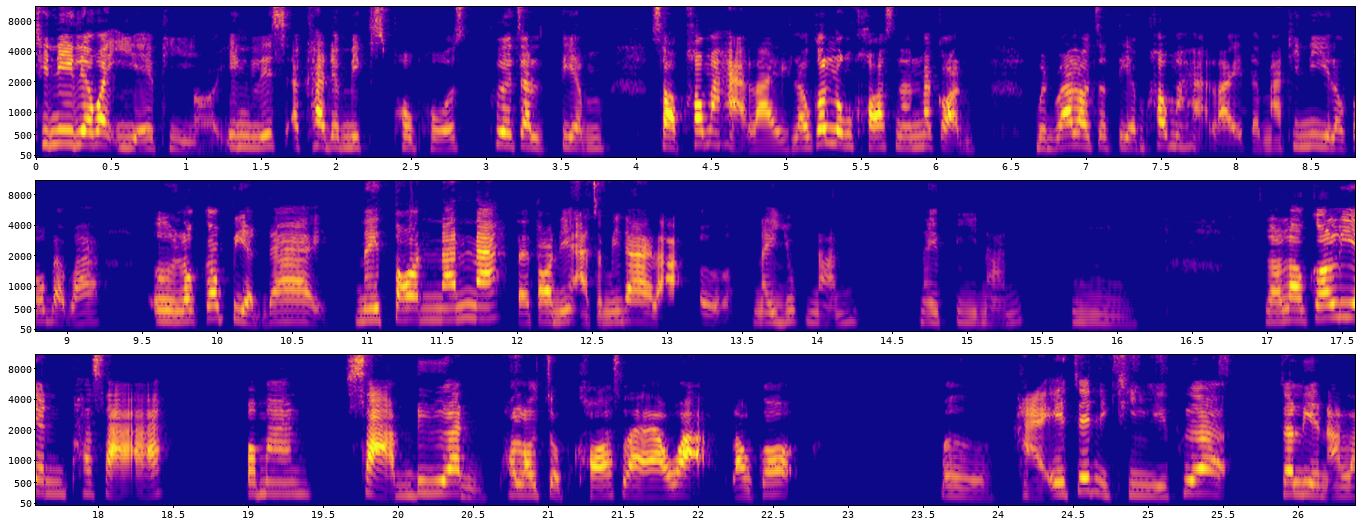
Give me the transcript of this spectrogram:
ที่นี่เรียกว่า EAP อ๋อ English Academics Purpose เพื่อจะเตรียมสอบเข้ามหาลัยเราก็ลงคอร์สนั้นมาก่อน เหมือนว่าเราจะเตรียมเข้ามหาลัยแต่มาที่นี่เราก็แบบว่า เออเราก็เปลี่ยนได้ ในตอนนั้นนะ แต่ตอนนี้อาจจะไม่ได้ละเออ ในยุคนั้น ในปีนั้น อืม แล้วเราก็เรียนภาษาประมาณ สามเดือน พอเราจบคอร์สแล้วอะ่ะ เราก็เออหาเอเจนต์อีกทีเพื่อจะเรียนอะไร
